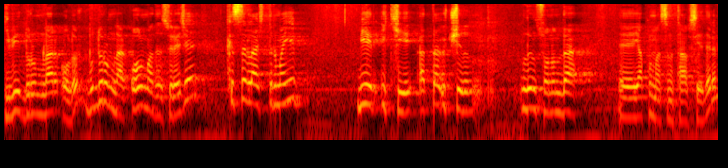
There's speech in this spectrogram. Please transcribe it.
gibi durumlar olur. Bu durumlar olmadığı sürece kısırlaştırmayı 1, 2 hatta 3 yılın sonunda yapılmasını tavsiye ederim.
